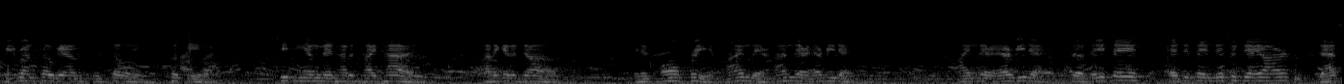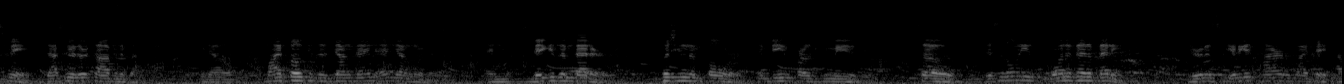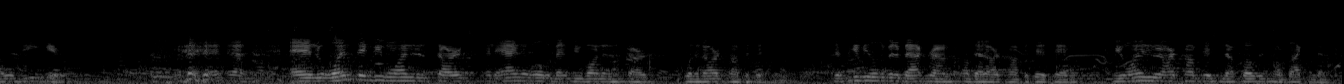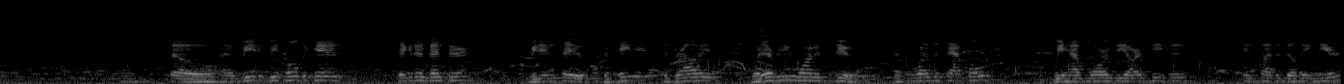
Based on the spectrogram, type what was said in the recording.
we run programs from sewing, cooking, teaching young men how to tie ties, how to get a job, and it's all free. I'm there. I'm there every day. I'm there every day. So if they say, if they say Mr. JR, that's me. That's who they're talking about. You know, my focus is young men and young women, and making them better, pushing them forward, and being part of the community. So this is only one event of many. You're gonna you're gonna get tired of my face. I will be here. and one thing we wanted to start, an annual event we wanted to start, was an art competition. Just to give you a little bit of background of that art competition, we wanted to do an art competition that focused on black inventors. So uh, we, we told the kids, pick an inventor. We didn't say to paint it, to draw it, whatever you wanted to do. This is one of the samples. We have more of the art pieces inside the building here.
